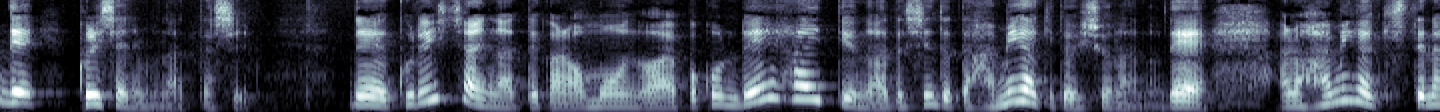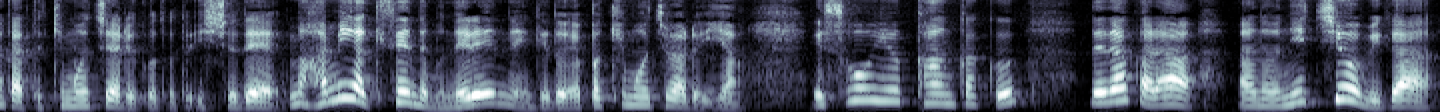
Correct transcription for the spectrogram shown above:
で、クリスチャンにもなったし。で、クリスチャンになってから思うのは、やっぱこの礼拝っていうのは私にとって歯磨きと一緒なので、あの、歯磨きしてなかった気持ち悪いことと一緒で、まあ、歯磨きせんでも寝れんねんけど、やっぱ気持ち悪いやん。そういう感覚？で、だから、あの、日曜日が、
